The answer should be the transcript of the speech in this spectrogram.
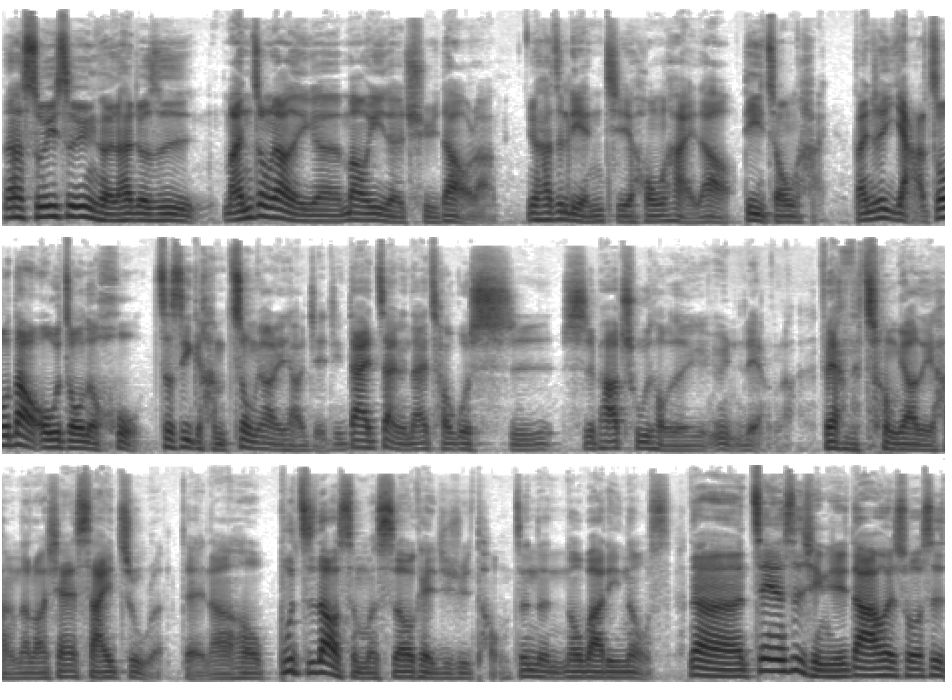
那苏伊士运河它就是蛮重要的一个贸易的渠道啦，因为它是连接红海到地中海，反正就是亚洲到欧洲的货，这是一个很重要的一条捷径，大概占了大概超过十十趴出头的一个运量啦，非常的 重要的一个航道，然后现在塞住了，对，然后不知道什么时候可以继续通，真的 nobody knows。那这件事情其实大家会说是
